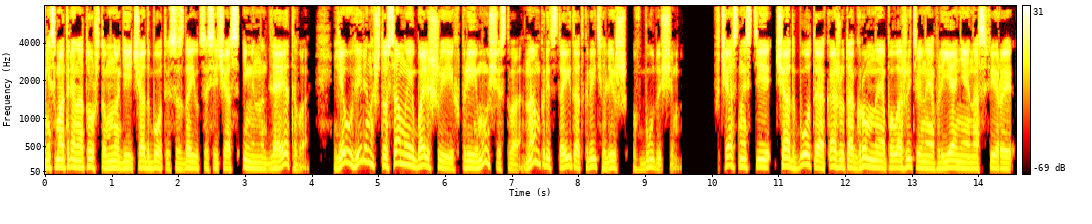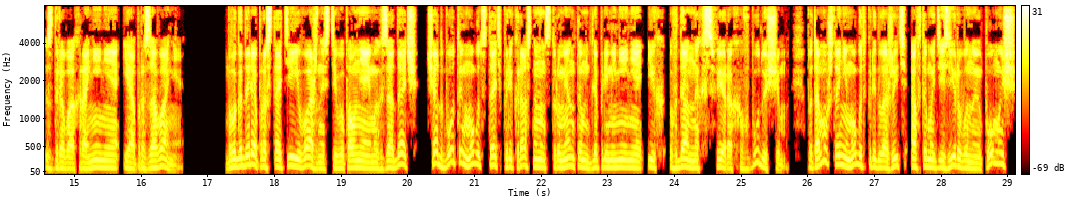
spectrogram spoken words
Несмотря на то, что многие чат-боты создаются сейчас именно для этого, я уверен, что самые большие их преимущества нам предстоит открыть лишь в будущем. В частности, чат-боты окажут огромное положительное влияние на сферы здравоохранения и образования. Благодаря простоте и важности выполняемых задач, чат-боты могут стать прекрасным инструментом для применения их в данных сферах в будущем, потому что они могут предложить автоматизированную помощь,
